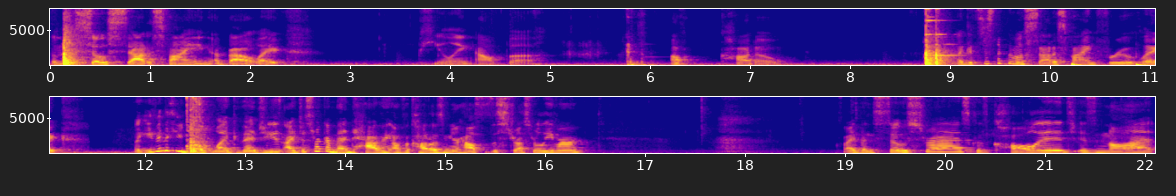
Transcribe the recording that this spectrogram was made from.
Something so satisfying about like peeling out the avocado. Like it's just like the most satisfying fruit. Like like even if you don't like veggies, I just recommend having avocados in your house as a stress reliever. I've been so stressed because college is not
